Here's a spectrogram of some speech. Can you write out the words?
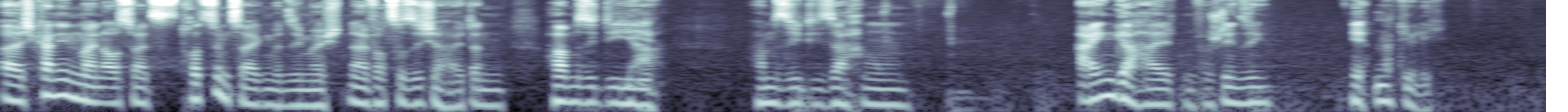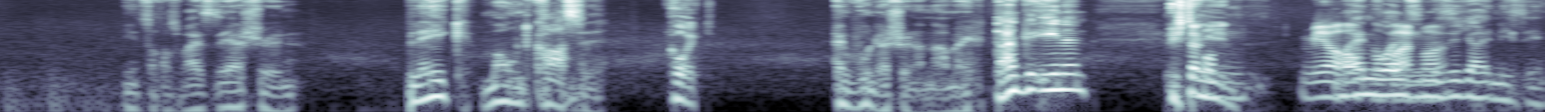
Äh, ich kann Ihnen meinen Ausweis trotzdem zeigen, wenn Sie möchten, einfach zur Sicherheit. Dann haben Sie die, Ja. haben Sie die Sachen eingehalten, verstehen Sie? Natürlich. Dienstausweis, sehr schön. Blake Mountcastle. Korrekt. Ein wunderschöner Name. Danke Ihnen. Ich danke Von Ihnen. mir auch Meinen noch wollen Sie mit einmal. Sicherheit nicht sehen.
